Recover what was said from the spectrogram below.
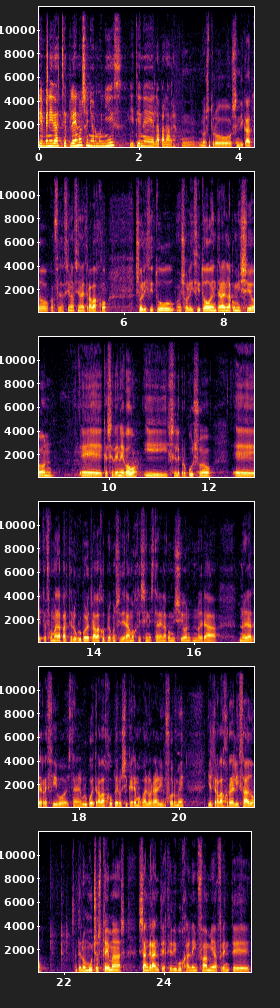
Bienvenido a este pleno, señor Muñiz, y tiene la palabra. Mm, nuestro sindicato, Confederación Nacional de Trabajo, solicitó, solicitó entrar en la comisión eh, que se denegó y se le propuso eh, que formara parte del grupo de trabajo, pero consideramos que sin estar en la comisión no era, no era de recibo estar en el grupo de trabajo, pero sí queremos valorar el informe y el trabajo realizado de los muchos temas sangrantes que dibujan la infamia frente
